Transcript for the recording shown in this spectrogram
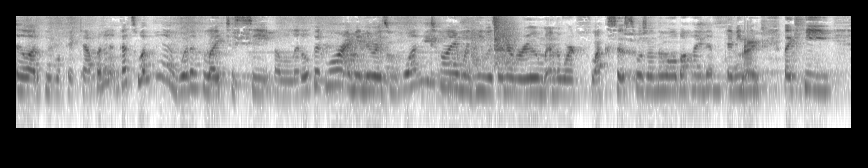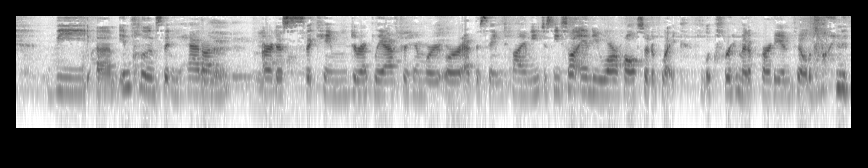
a lot of people picked up on it. That's one thing I would have liked to see a little bit more. I mean, there was one time when he was in a room and the word Fluxus was on the wall behind him. I mean, Right. like he, the um, influence that he had on artists that came directly after him or, or at the same time. You just you saw Andy Warhol sort of like look for him at a party and fail to find him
